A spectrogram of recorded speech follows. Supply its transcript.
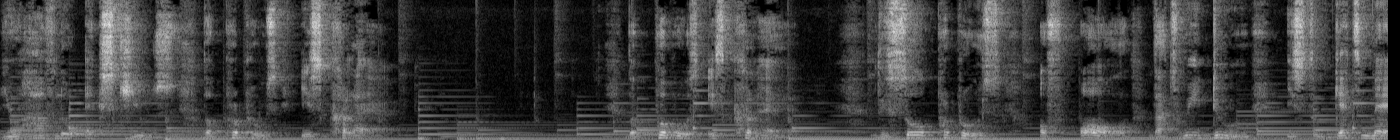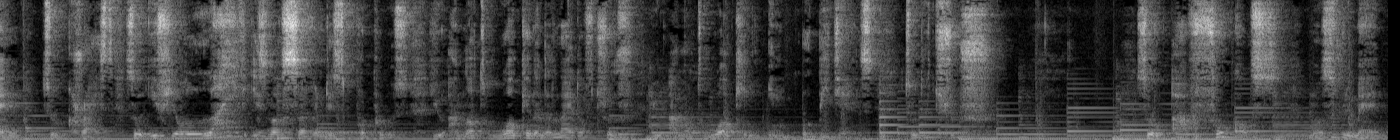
You have no excuse. The purpose is clear. The purpose is clear. The sole purpose of all that we do is to get men to Christ. So if your life is not serving this purpose, you are not walking in the light of truth. You are not walking in obedience to the truth. So our focus must remain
